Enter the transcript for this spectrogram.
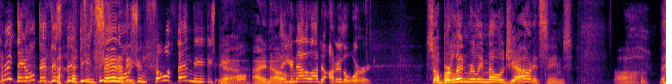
Right. They don't. This, these, these notions so offend these people. Yeah, I know that you're not allowed to utter the word. So Berlin really mellowed you out. It seems. Oh.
